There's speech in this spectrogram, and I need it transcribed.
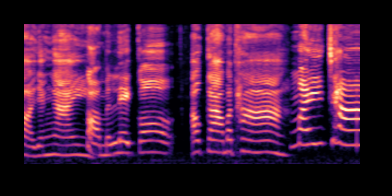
ต่อยังไง ต่อเหมันเลโก้ เอากาวมาทา ไม่ใช่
